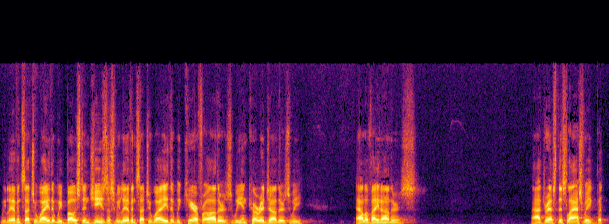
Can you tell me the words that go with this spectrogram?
We live in such a way that we boast in Jesus. We live in such a way that we care for others. We encourage others. We elevate others. I addressed this last week, but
